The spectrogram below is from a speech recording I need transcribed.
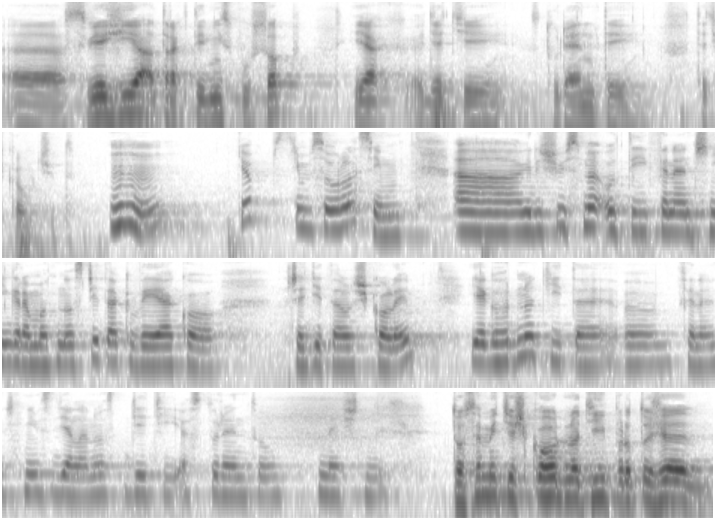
eh, svěží a atraktivní způsob, jak děti, studenty teďka učit. Mm-hmm. Jo, s tím souhlasím. A když už jsme u té finanční gramotnosti, tak vy jako ředitel školy, jak hodnotíte uh, finanční vzdělanost dětí a studentů dnešních? To se mi těžko hodnotí, protože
